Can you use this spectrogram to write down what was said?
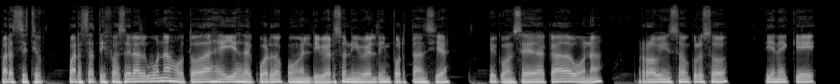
Para satisfacer algunas o todas ellas de acuerdo con el diverso nivel de importancia que concede a cada una, Robinson Crusoe tiene que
